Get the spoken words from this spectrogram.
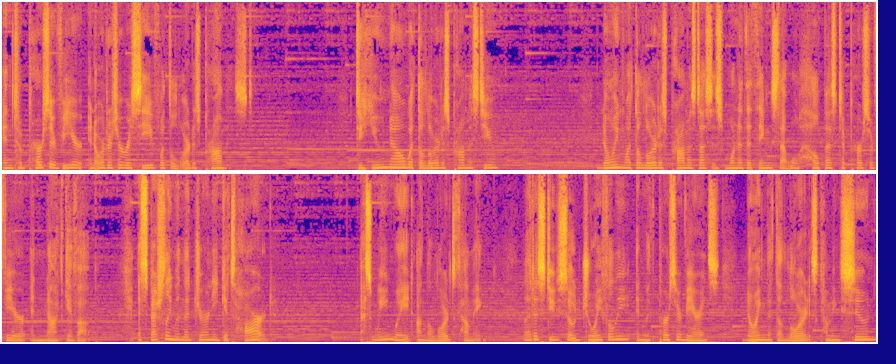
and to persevere in order to receive what the Lord has promised. Do you know what the Lord has promised you? Knowing what the Lord has promised us is one of the things that will help us to persevere and not give up, especially when the journey gets hard. As we wait on the Lord's coming, let us do so joyfully and with perseverance, knowing that the Lord is coming soon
